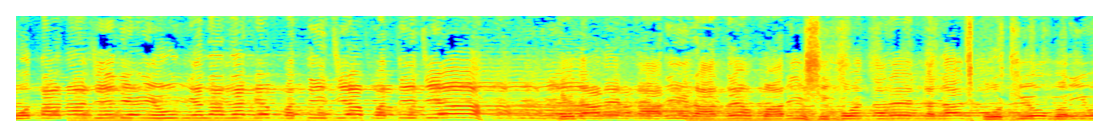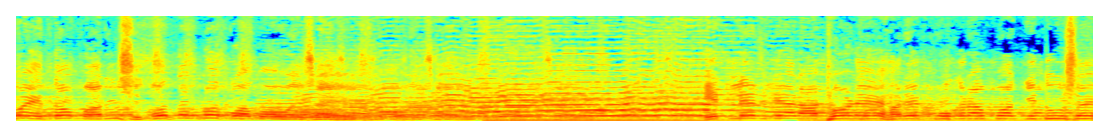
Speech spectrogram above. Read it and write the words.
પોતાના જે દેવી એવું કહેતા હતા કે, પતિ જ્યા પતિ જ્યા. તે દાડે કાળી રાતે મારી શિકોતરે કદાચ કોઠીઓ ભરી હોય તો મારી શિકોતર નો કોમો હોય સાહેબ. એટલે જ મેં રાઠોડે હરેક પ્રોગ્રામમાં કીધું છે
